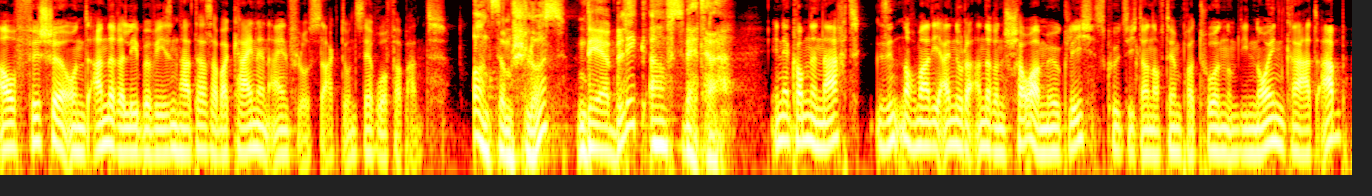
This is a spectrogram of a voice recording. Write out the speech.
Auf Fische und andere Lebewesen hat das aber keinen Einfluss, sagt uns der Ruhrverband. Und zum Schluss der Blick aufs Wetter. In der kommenden Nacht sind nochmal die ein oder anderen Schauer möglich. Es kühlt sich dann auf Temperaturen um die 9 Grad ab.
